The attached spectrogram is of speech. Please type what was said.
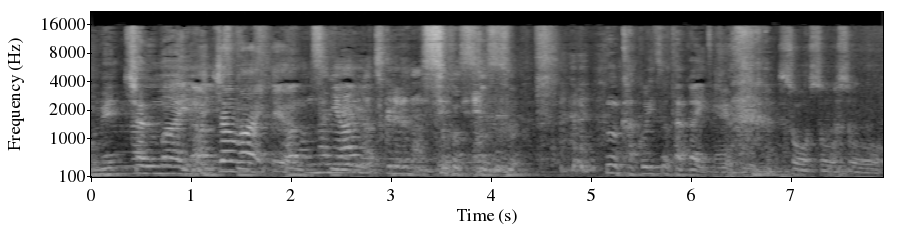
うん。めっちゃうまいめっちゃうまいってこんなにあんが作れるなんて。そうそうそう。その確率は高いっていう。そうそうそう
